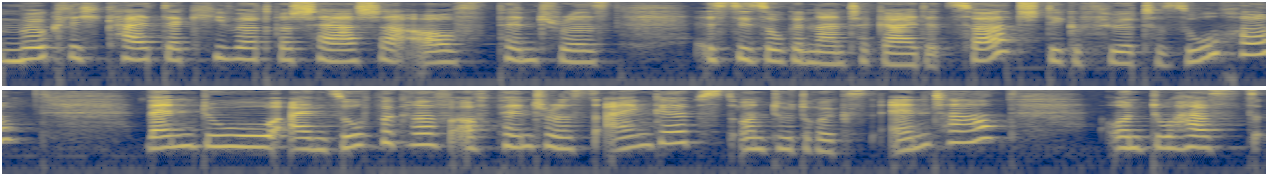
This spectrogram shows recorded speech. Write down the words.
Möglichkeit der Keyword-Recherche auf Pinterest ist die sogenannte Guided Search, die geführte Suche. Wenn du einen Suchbegriff auf Pinterest eingibst und du drückst Enter und du hast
